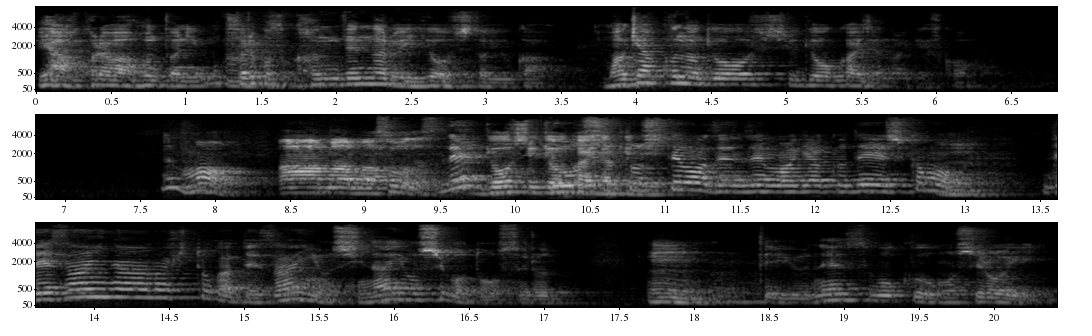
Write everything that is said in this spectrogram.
いや、これは本当に、それこそ完全なる異業種というか、真逆の業種業界じゃないですか。でもまあ、ああまあまあそうですね。業種業界だけで業種としては全然真逆で、しかも、うん。デザイナーの人がデザインをしないお仕事をするうん。っていうね、すごく面白い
